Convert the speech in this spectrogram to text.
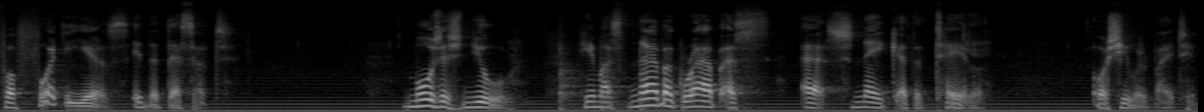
for 40 years in the desert, Moses knew he must never grab a, a snake at the tail or she will bite him.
